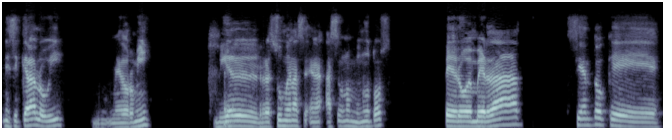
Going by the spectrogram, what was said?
ni siquiera lo vi, me dormí. Vi el resumen hace, hace unos minutos, pero en verdad siento que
